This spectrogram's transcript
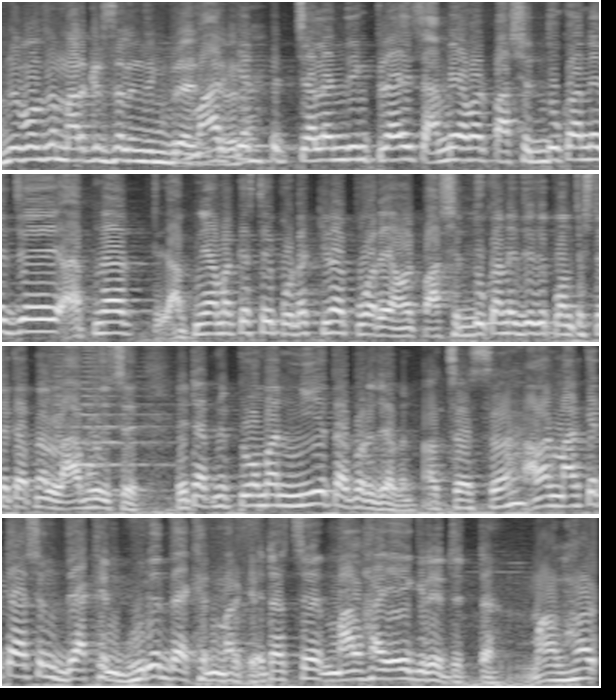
আপনি বলছেন market challenging price market challenging price আমি আমার পাশের দোকানে যে আপনার আপনি আমার কাছ থেকে প্রোডাক্ট কেনার পরে আমার পাশের দোকানে যে পঞ্চাশ টাকা আপনার লাভ হয়েছে এটা আপনি প্রমাণ নিয়ে তারপরে যাবেন। আচ্ছা আচ্ছা। আমার মার্কেটে আসেন দেখেন ঘুরে দেখেন মার্কেট এটা হচ্ছে মালহা এ গ্রেড গ্রেডেরটা মালহার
